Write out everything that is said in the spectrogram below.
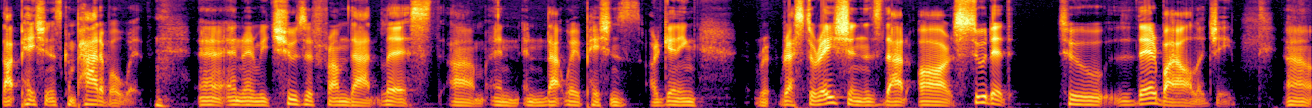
that patient is compatible with, uh, and then we choose it from that list, um, and and that way patients are getting re- restorations that are suited to their biology. Uh,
